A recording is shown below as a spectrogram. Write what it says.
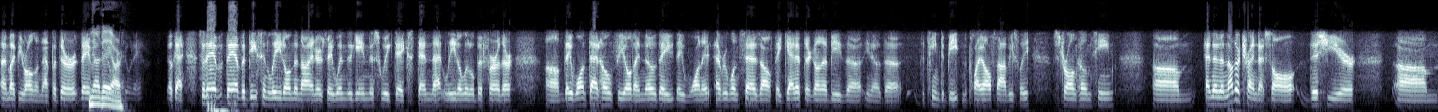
I might be wrong on that, but they're they have No, a they are. two and a half. Okay, so they have they have a decent lead on the Niners. They win the game this week. They extend that lead a little bit further. Um, they want that home field. I know they they want it. Everyone says, oh, if they get it, they're going to be the you know the the team to beat in the playoffs. Obviously, strong home team. Um, and then another trend I saw this year um,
